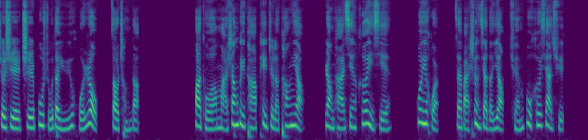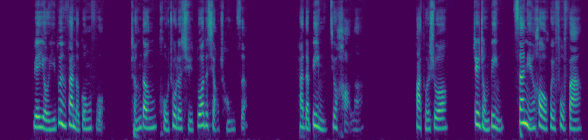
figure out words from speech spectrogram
这是吃不熟的鱼或肉造成的。”华佗马上为他配制了汤药，让他先喝一些，过一会儿再把剩下的药全部喝下去。约有一顿饭的功夫，程登吐出了许多的小虫子，他的病就好了。华佗说：“这种病三年后会复发，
